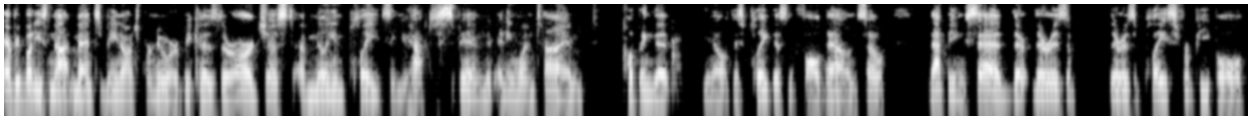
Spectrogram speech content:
everybody's not meant to be an entrepreneur because there are just a million plates that you have to spin at any one time, hoping that you know this plate doesn't fall down. So that being said, there there is a there is a place for people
